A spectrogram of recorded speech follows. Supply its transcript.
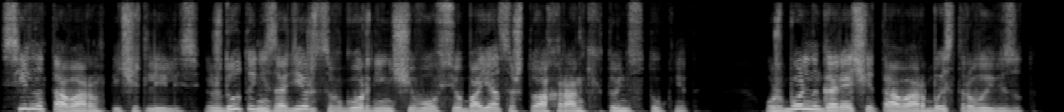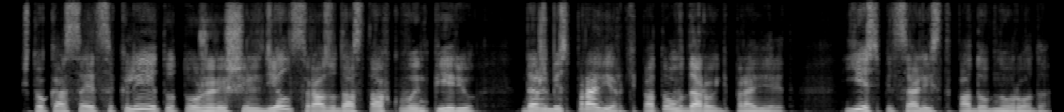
Сильно товаром впечатлились. Ждут и не задержатся в городе ничего, все боятся, что охранки кто-нибудь стукнет. Уж больно горячий товар, быстро вывезут. Что касается клея, то тоже решили делать сразу доставку в империю, даже без проверки, потом в дороге проверят. Есть специалисты подобного рода.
